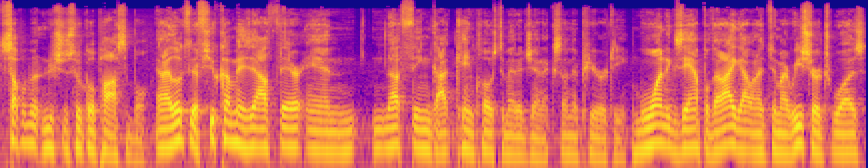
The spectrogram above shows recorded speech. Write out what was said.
supplement nutraceutical possible. And I looked at a few companies out there and nothing got came close to Metagenics on their purity. One example that I got when I did my research was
